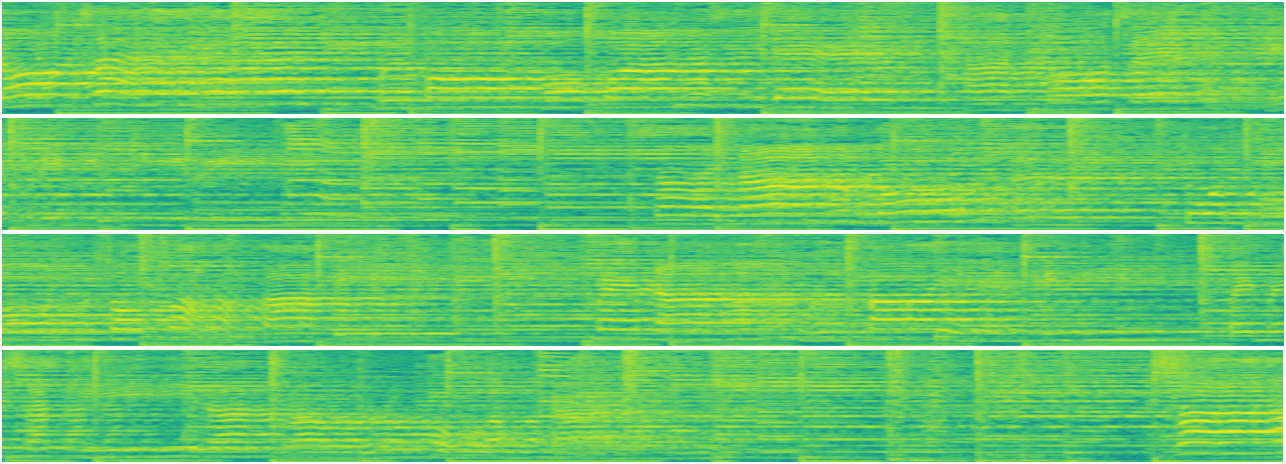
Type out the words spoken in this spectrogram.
ย้อนแสงเมื่อมองขอบฟ้าสีแดงผ่านคอแสงเห็นริมทีรีสายน้ำล้นเอ่ยท่วมคนสองฝั่งตาปีแม่น้ำเมื่องใต้แห่งนี้เป็นสักขีรักเราร่วมกันสาย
